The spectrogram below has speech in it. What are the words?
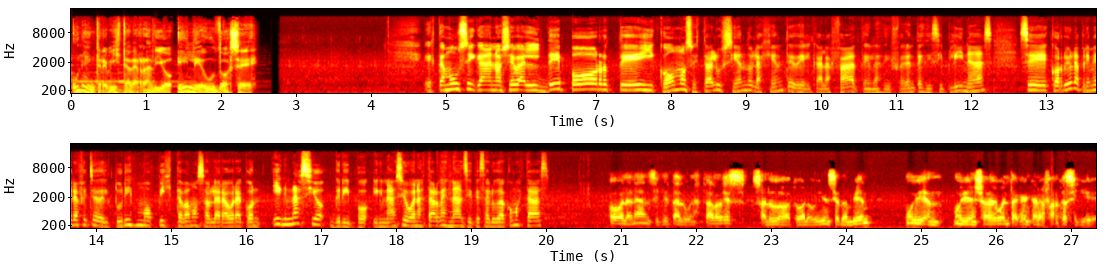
Una entrevista de radio LU12. Esta música nos lleva al deporte y cómo se está luciendo la gente del Calafate en las diferentes disciplinas. Se corrió la primera fecha del turismo pista. Vamos a hablar ahora con Ignacio Gripo. Ignacio, buenas tardes. Nancy te saluda. ¿Cómo estás? Hola Nancy, ¿qué tal? Buenas tardes. Saludos a toda la audiencia también. Muy bien, muy bien. Ya de vuelta acá en Calafate, así que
